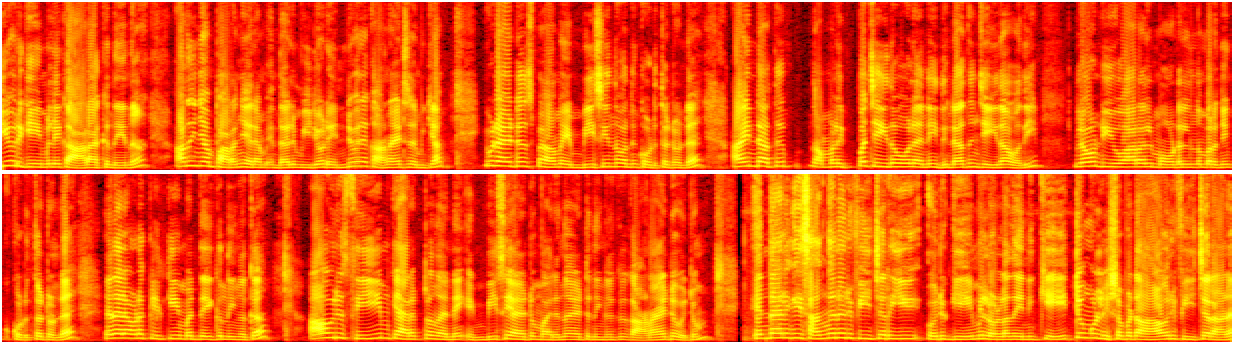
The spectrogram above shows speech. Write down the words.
ഈ ഒരു ഗെയിമിലേക്ക് ആടാക്കുന്നതെന്ന്? അത് ഞാൻ പറഞ്ഞുതരാം. എന്തായാലും വീഡിയോയുടെ എന്റെ വരെ കാണാനായിട്ട് ശ്രമിക്കാം. ഇവിടെ ആയിട്ട് സ്പാം എം ബി സി എന്ന് പറഞ്ഞ് കൊടുത്തിട്ടുണ്ട്. അതിന്റെ അകത്ത് നമ്മളിപ്പോൾ ചെയ്ത പോലെ തന്നെ ഇതിന്റെ അകത്തും ചെയ്താൽ മതി. Load U R L model എന്ന് പറഞ്ഞ് കൊടുത്തിട്ടുണ്ട്. എന്നാൽ അവിടെ ക്ലിക്ക് ചെയ്യുമ്പോഴത്തേക്കും നിങ്ങൾക്ക് ആ ഒരു സെയിം ക്യാരക്ടർ തന്നെ എം ബി സി ആയിട്ടും വരുന്നതായിട്ട് നിങ്ങൾക്ക് കാണാനായിട്ട് പറ്റും. എന്തായാലും കേസ് അങ്ങനെ ഒരു ഫീച്ചർ ഈ ഒരു ഗെയിമിലുള്ളത് എനിക്ക് ഏറ്റവും കൂടുതൽ ഇഷ്ടപ്പെട്ട ആ ഒരു ഫീച്ചറാണ്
